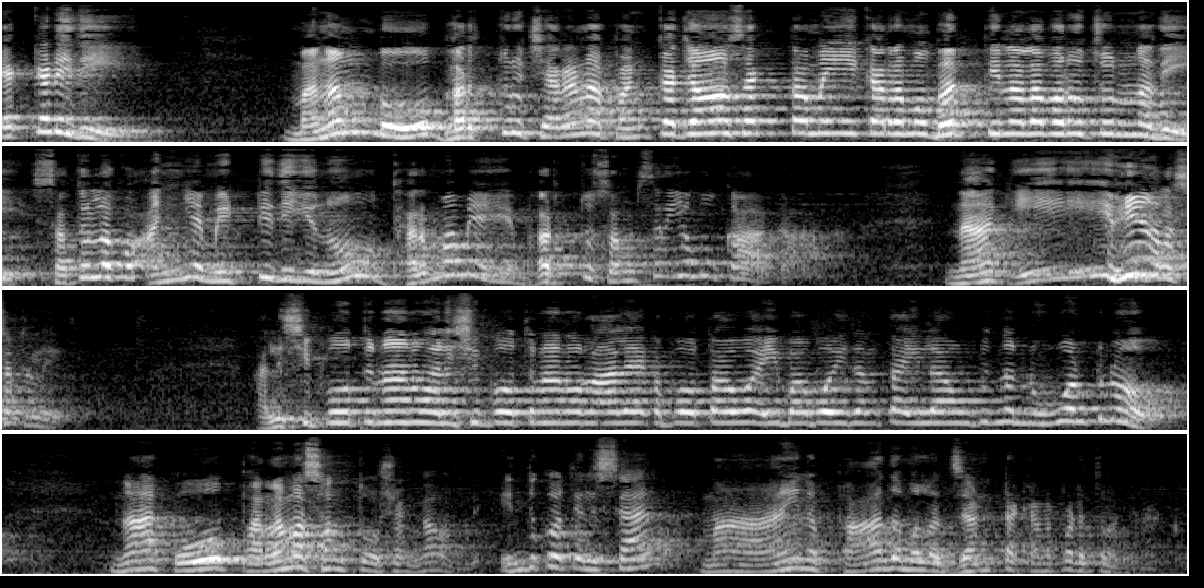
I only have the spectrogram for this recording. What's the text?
ఎక్కడిది? మనంబు భర్తృచరణ పంకజాసక్తమైకరము భక్తి నలవరుచున్నది. సతులకు అన్యమెట్టిదియును ధర్మమే భర్తు సంశ్రయము కాక. నాకేమీ అలసటలేదు అలసిపోతున్నాను అలసిపోతున్నాను రాలేకపోతావు అయ్యి బాబో ఇదంతా ఇలా ఉంటుందో నువ్వు అంటున్నావు. నాకు పరమ సంతోషంగా ఉంది. ఎందుకో తెలుసా? మా ఆయన పాదముల జంట కనపడుతోంది నాకు.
